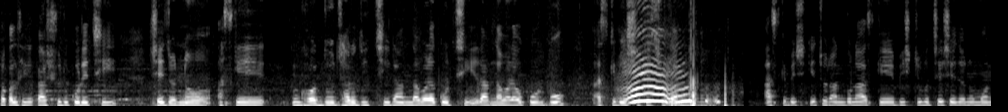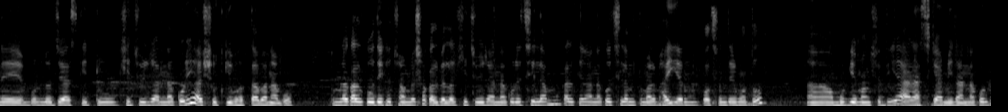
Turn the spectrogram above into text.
সকাল থেকে কাজ শুরু করেছি সেই জন্য আজকে ঘর দূর ঝাড়ু দিচ্ছি রান্না বাড়া করছি রান্না বাড়াও করব। আজকে বেশি কিছু রান্না আজকে বেশি কিছু রানবো না আজকে বৃষ্টি হচ্ছে সেজন্য মনে বলল যে আজকে একটু খিচুড়ি রান্না করি আর শুটকি ভর্তা বানাবো। তোমরা কালকেও দেখেছ আমরা সকালবেলা খিচুড়ি রান্না করেছিলাম কালকে রান্না করেছিলাম তোমার ভাইয়ার পছন্দের মতো মুরগির মাংস দিয়ে আর আজকে আমি রান্না করব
